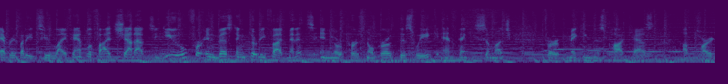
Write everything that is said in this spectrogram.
everybody, to Life Amplified. Shout out to you for investing 35 minutes in your personal growth this week, and thank you so much for making this podcast a part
